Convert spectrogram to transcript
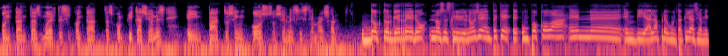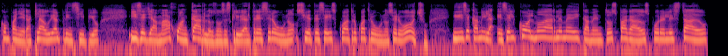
con tantas muertes y con tantas complicaciones e impactos en costos en el sistema de salud. Doctor Guerrero, nos escribió un oyente que eh, un poco va en, eh, envía la pregunta que le hacía mi compañera Claudia al principio y se llama Juan Carlos, nos escribe al 301-764-4108 y dice Camila, es el colmo darle medicamentos pagados por el Estado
